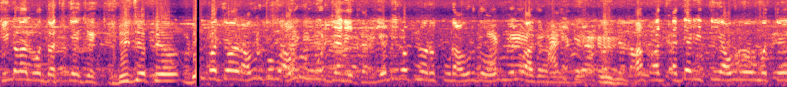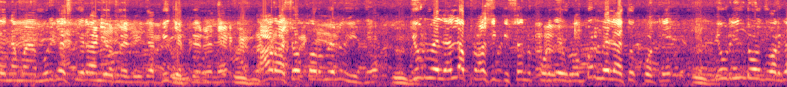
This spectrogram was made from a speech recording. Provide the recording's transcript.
ತಿಂಗಳಲ್ಲಿ ಒಂದು ಹತ್ತು ಕೆ ಜಿ ಅಕ್ಕಿ ಬಿಜೆಪಿ ಮತ್ತು ಅವ್ರು- ಅವ್ರಿಗೂ ಅವ್ರಿಗೂ ಮೂರು ಜನ ಇದ್ದಾರೆ. ಯಡಿಯೂರಪ್ಪನವರು ಕೂಡ ಅವ್ರದ್ದು ಅವ್ರ ಮೇಲೂ ಹಗರಣ ಇದೆ ಅದ್- ಅದೇ ರೀತಿ ಅವರು ಮತ್ತೆ ನಮ್ಮ ಮುರುಗೇಶ್ ನಿರಾಣಿ ಅವ್ರ ಮೇಲೂ ಇದೆ ಬಿಜೆಪಿ ಅವರಲ್ಲಿ. ಆರ್ ಅಶೋಕ್ ಅವ್ರ ಮೇಲೂ ಇದೆ. ಇವ್ರ ಮೇಲೆ ಎಲ್ಲ ಪ್ರಾಸಿಕ್ಯೂಷನ್ ಕೊಡದೆ ಇವ್ರೊಬ್ಬರ ಮೇಲೆ ಹತ್ತಕ್ಕೆ ಕೊಟ್ರಿ ಇವ್ರು ಹಿಂದುಳಿದ ವರ್ಗ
